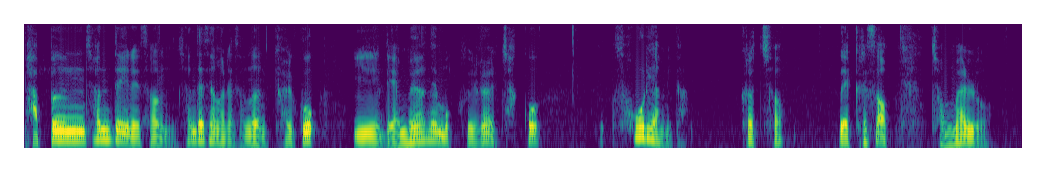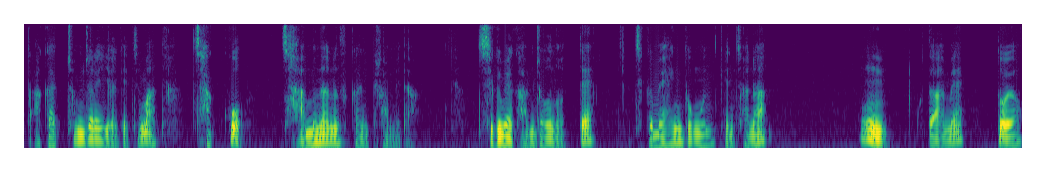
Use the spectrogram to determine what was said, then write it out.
바쁜 현대인에선, 현대생활에서는 결국 이 내면의 목소리를 자꾸 소홀히 합니다. 그렇죠? 네, 그래서 정말로 아까 좀 전에 이야기했지만 자꾸 자문하는 습관이 필요합니다. 지금의 감정은 어때? 지금의 행동은 괜찮아? 음, 그 다음에 또요.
